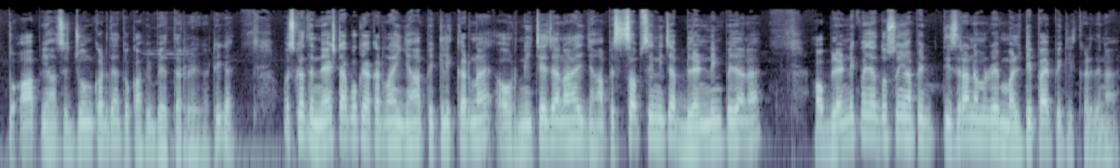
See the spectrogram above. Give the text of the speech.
तो आप यहाँ से जूम कर दें तो काफ़ी बेहतर रहेगा, ठीक है? उसके बाद नेक्स्ट आपको क्या करना है? यहाँ पे क्लिक करना है और नीचे जाना है। यहाँ पे सबसे नीचे ब्लेंडिंग पे जाना है। और ब्लेंडिंग में दोस्तों, यहाँ पे तीसरा नंबर पे मल्टीपाई पे क्लिक कर देना है।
